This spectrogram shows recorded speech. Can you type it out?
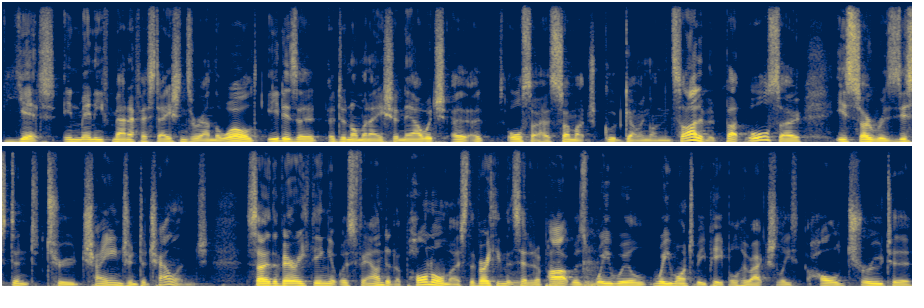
yet, in many manifestations around the world, it is a, a denomination now which uh, uh also has so much good going on inside of it, but also is so resistant to change and to challenge. So the very thing it was founded upon, almost the very thing that set it apart, was we will we want to be people who actually hold true to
